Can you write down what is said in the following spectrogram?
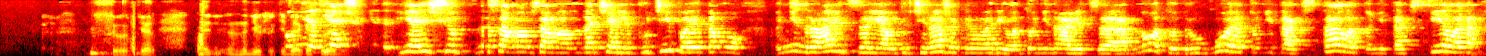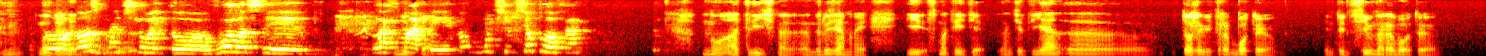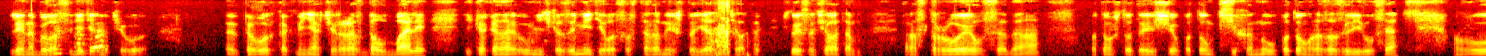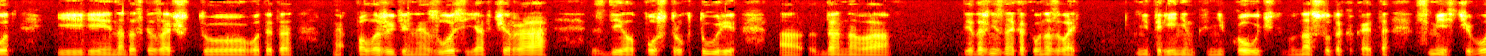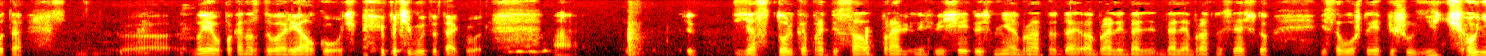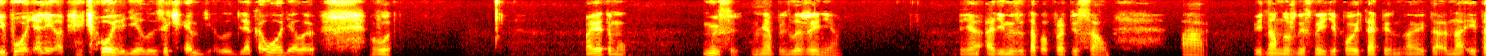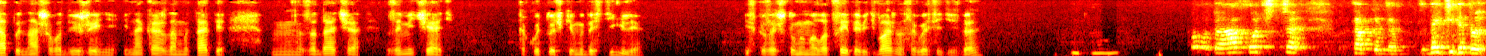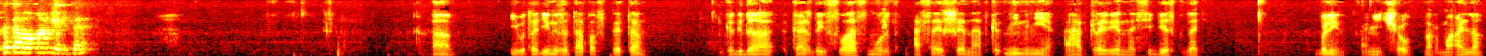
Супер. Надюша, у тебя ну, нет, я, еще, я еще на самом-самом начале пути, поэтому не нравится, я вот и вчера же говорила, то не нравится одно, то другое, то не так встала, то не так села, ну, то да, нос да. большой, то волосы лохматые. Ну, в общем, все плохо. Ну, отлично, друзья мои. И смотрите, значит, я э, тоже ведь работаю, интенсивно работаю. Лена была свидетелем чего э, того, как меня вчера раздолбали, и как она умничка заметила со стороны, что я сначала, что я сначала там расстроился, да, потом что-то еще, потом психанул, потом разозлился, вот. И надо сказать, что вот это положительная злость я вчера сделал по структуре а, данного, я даже не знаю, как его назвать, не тренинг, не коуч, у нас что-то какая-то смесь чего-то, э, но я его пока называю реал коуч, почему-то так вот. Я столько прописал правильных вещей, то есть мне обратно дали, обрали, дали, дали обратную связь, что из того, что я пишу, ничего не поняли вообще, что я делаю, зачем делаю, для кого делаю. Вот. Поэтому мысль, у меня предложение. Я один из этапов прописал. А ведь нам нужны, смотрите, по этапе, на этапы нашего движения. И на каждом этапе задача замечать, какой точки мы достигли, и сказать, что мы молодцы, это ведь важно, согласитесь, да? Ну да, хочется как это, дойти до, до того момента. А, и вот один из этапов – это когда каждый из вас может а совершенно, не мне, а откровенно себе сказать, блин, а ничего, нормально.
